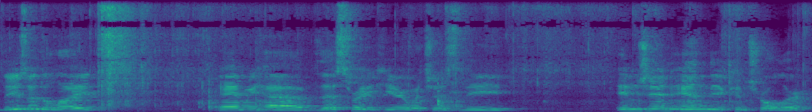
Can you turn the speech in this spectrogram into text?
these are the lights and we have this right here, which is the engine and the controller.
